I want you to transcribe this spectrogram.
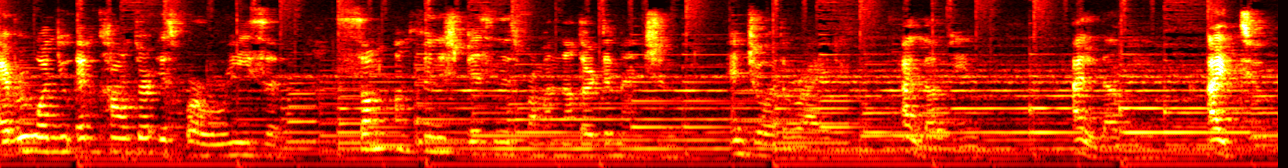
Everyone you encounter is for a reason, some unfinished business from another dimension. Enjoy the ride. I love you. I love you. I do.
